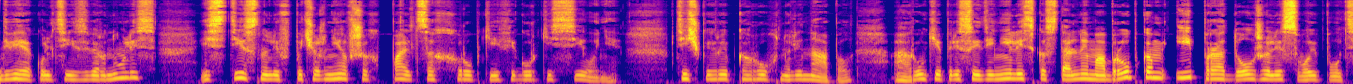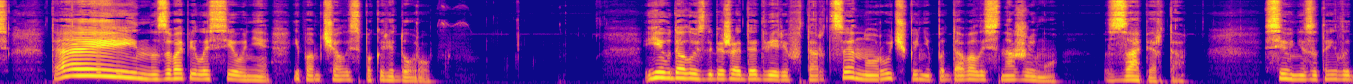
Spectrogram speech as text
Две культи извернулись и стиснули в почерневших пальцах хрупкие фигурки Сиони. Птичка и рыбка рухнули на пол, а руки присоединились к остальным обрубкам и продолжили свой путь. «Тейн!» — завопила Сиони и помчалась по коридору. Ей удалось добежать до двери в торце, но ручка не поддавалась нажиму. Заперта. Сиони затаила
